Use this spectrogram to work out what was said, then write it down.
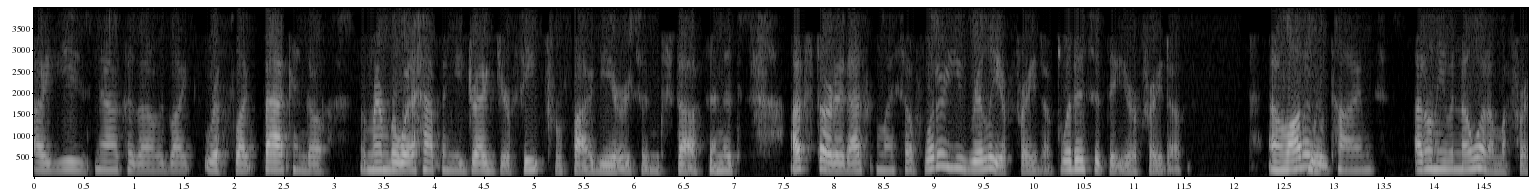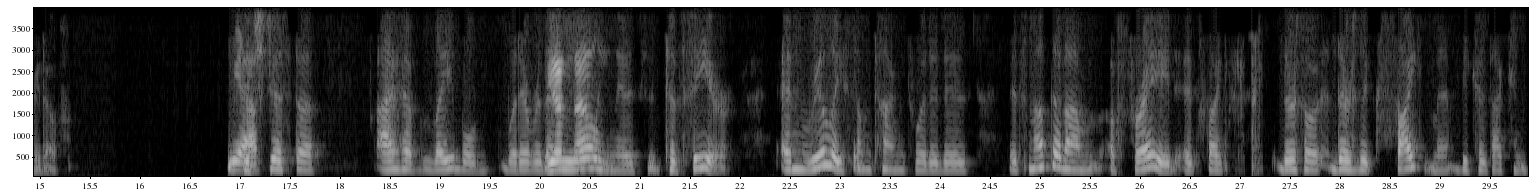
I use now because I would like reflect back and go, remember what happened? You dragged your feet for five years and stuff. And it's, I've started asking myself, what are you really afraid of? What is it that you're afraid of? And a lot of Hmm. the times, I don't even know what I'm afraid of. Yeah. It's just a, I have labeled whatever that You know. feeling is to fear. And really sometimes what it is, it's not that I'm afraid. It's like there's a there's excitement because I can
